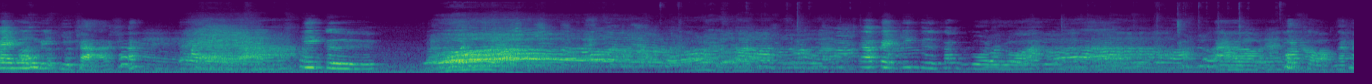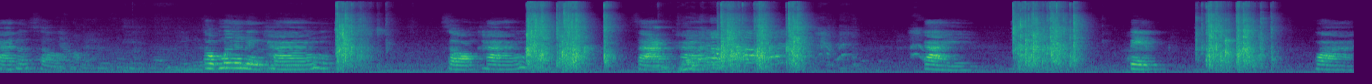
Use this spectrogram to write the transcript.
แมงมุมมีกี่ขาคะกี่กือถ้าเป็นกี่กือก็รัวรัวๆเอาทดสอบนะคะทดสอบตบมือหนึ่งครั้งสองครั้งสามครั้ง ไก่ เป็ดควาย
